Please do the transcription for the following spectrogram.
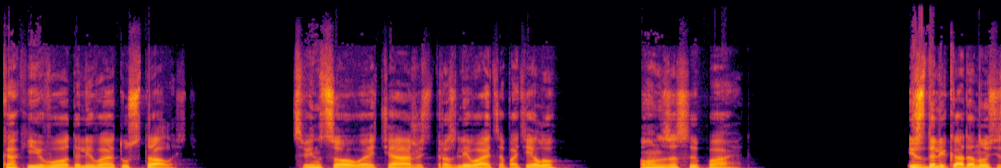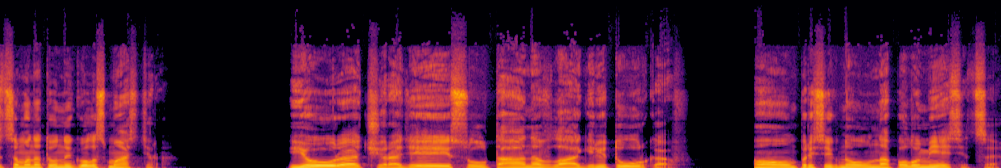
как его одолевает усталость. Свинцовая тяжесть разливается по телу. Он засыпает. Издалека доносится монотонный голос мастера. «Юра, чародей султана в лагере турков. Он присягнул на полумесяце.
